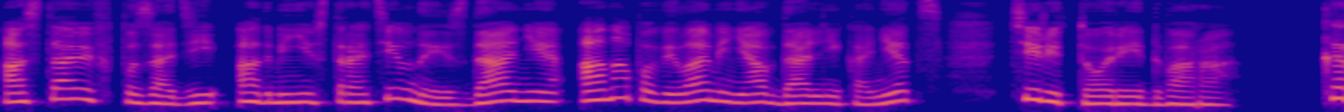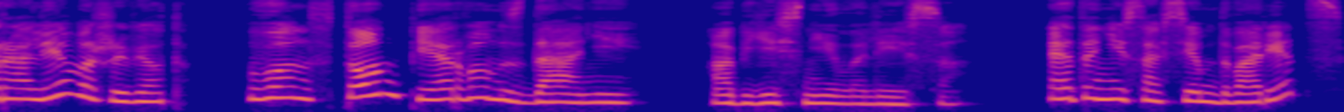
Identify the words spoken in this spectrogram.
Оставив позади административные здания, она повела меня в дальний конец территории двора. «Королева живет вон в том первом здании», — объяснила Лиса. «Это не совсем дворец,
